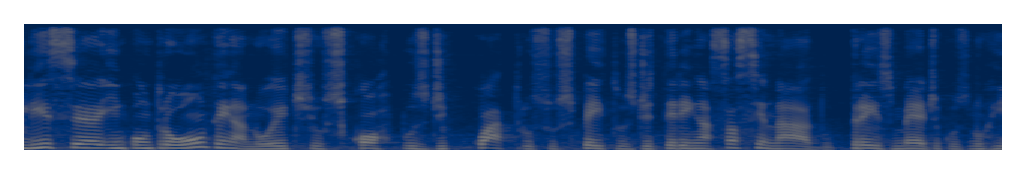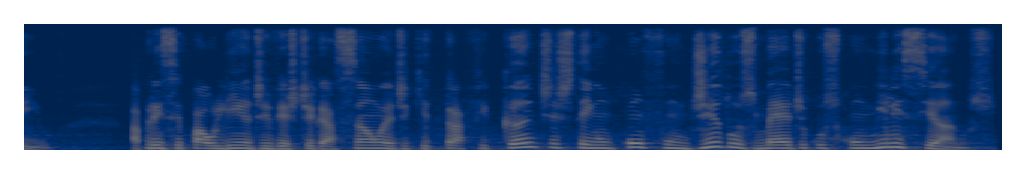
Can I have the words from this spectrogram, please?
Polícia encontrou ontem à noite os corpos de quatro suspeitos de terem assassinado três médicos no Rio. A principal linha de investigação é de que traficantes tenham confundido os médicos com milicianos.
